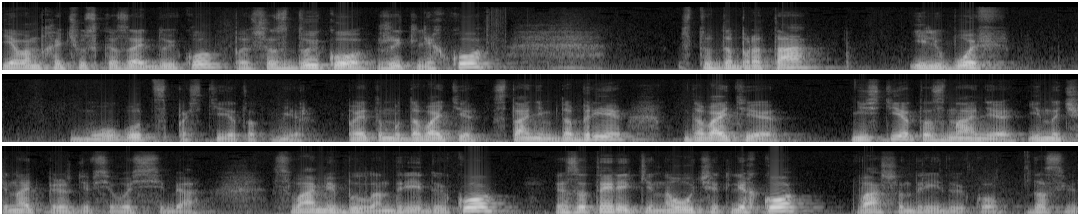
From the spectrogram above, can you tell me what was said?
Я вам хочу сказать, Дуйко, потому что с Дуйко жить легко, что доброта и любовь могут спасти этот мир. Поэтому давайте станем добрее, давайте нести это знание и начинать прежде всего с себя. С вами был Андрей Дуйко. Эзотерики научат легко. Ваш Андрей Дуйко. До свидания.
